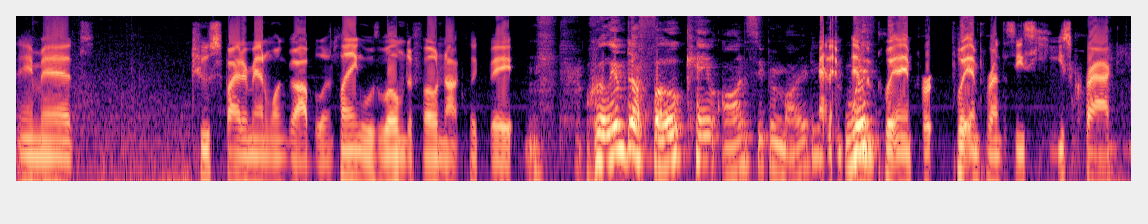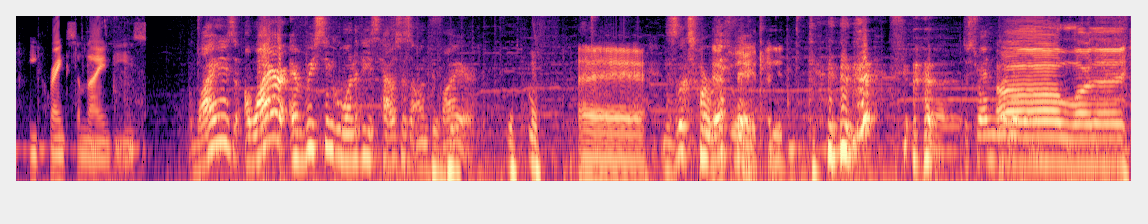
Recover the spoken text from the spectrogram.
Name it. Two Spider-Man, one Goblin. Playing with Willem Dafoe, not clickbait. William Dafoe came on Super Mario. Dude? And then, and With then put in put in parentheses, he's cracked. He cranks some 90s. Why is why are every single one of these houses on fire? Uh, This looks horrific. but it- Just random. oh, lordy.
